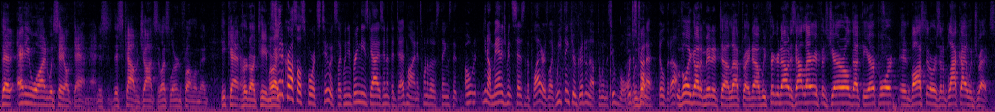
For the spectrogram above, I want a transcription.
that anyone would say, "Oh, damn, man, this is this is Calvin Johnson. Let's learn from him, and he can't hurt our team." You All see right. it across all sports too. It's like when you bring these guys in at the deadline, it's one of those things that own, you know management says to the players, like, "We think you're good enough to win the Super Bowl. We're just We've trying to build it up." We've only got a minute uh, left right now. We figured out is that Larry Fitzgerald at the airport in Boston, or is it a black guy with dreads?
